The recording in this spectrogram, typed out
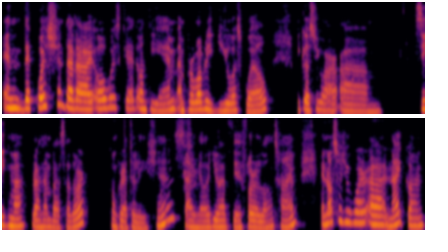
And the question that I always get on DM, and probably you as well, because you are um, Sigma brand ambassador. Congratulations. I know you have been for a long time. And also, you were a Nikon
